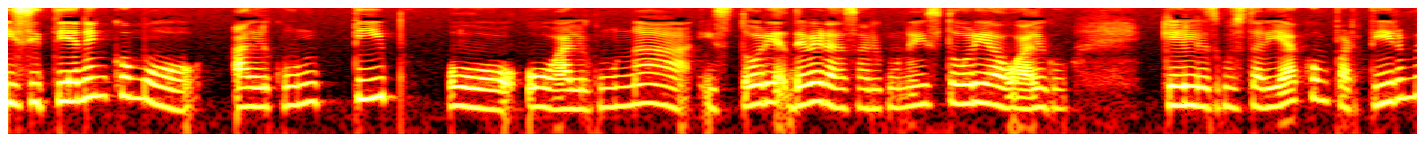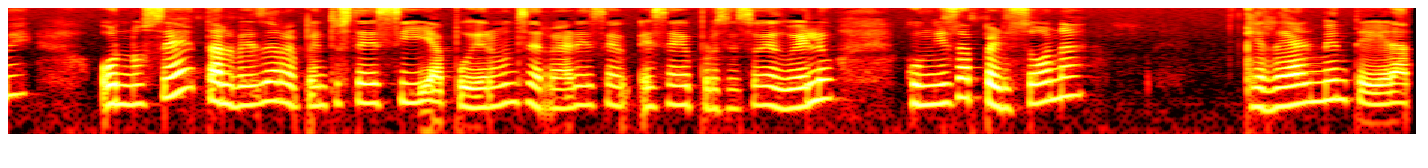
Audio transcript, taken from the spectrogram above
Y si tienen como algún tip o, o alguna historia, de veras, alguna historia o algo que les gustaría compartirme, o no sé, tal vez de repente ustedes sí ya pudieron cerrar ese, ese proceso de duelo con esa persona que realmente era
